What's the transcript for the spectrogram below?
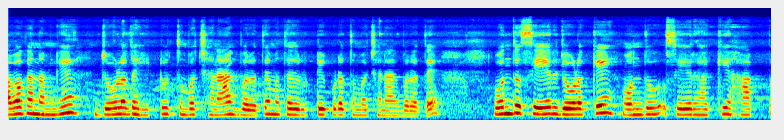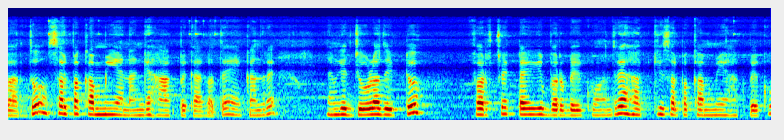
ಆವಾಗ ನಮಗೆ ಜೋಳದ ಹಿಟ್ಟು ತುಂಬ ಚೆನ್ನಾಗಿ ಬರುತ್ತೆ ಮತ್ತು ರೊಟ್ಟಿ ಕೂಡ ತುಂಬ ಚೆನ್ನಾಗಿ ಬರುತ್ತೆ. ಒಂದು ಸೇರು ಜೋಳಕ್ಕೆ ಒಂದು ಸೇರು ಅಕ್ಕಿ ಹಾಕಬಾರ್ದು. ಸ್ವಲ್ಪ ಕಮ್ಮಿ ಅನ್ನಂಗೆ ಹಾಕಬೇಕಾಗುತ್ತೆ. ಯಾಕಂದರೆ ನಮಗೆ ಜೋಳದ ಹಿಟ್ಟು ಪರ್ಫೆಕ್ಟಾಗಿ ಬರಬೇಕು ಅಂದರೆ ಅಕ್ಕಿ ಸ್ವಲ್ಪ ಕಮ್ಮಿ ಹಾಕಬೇಕು.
